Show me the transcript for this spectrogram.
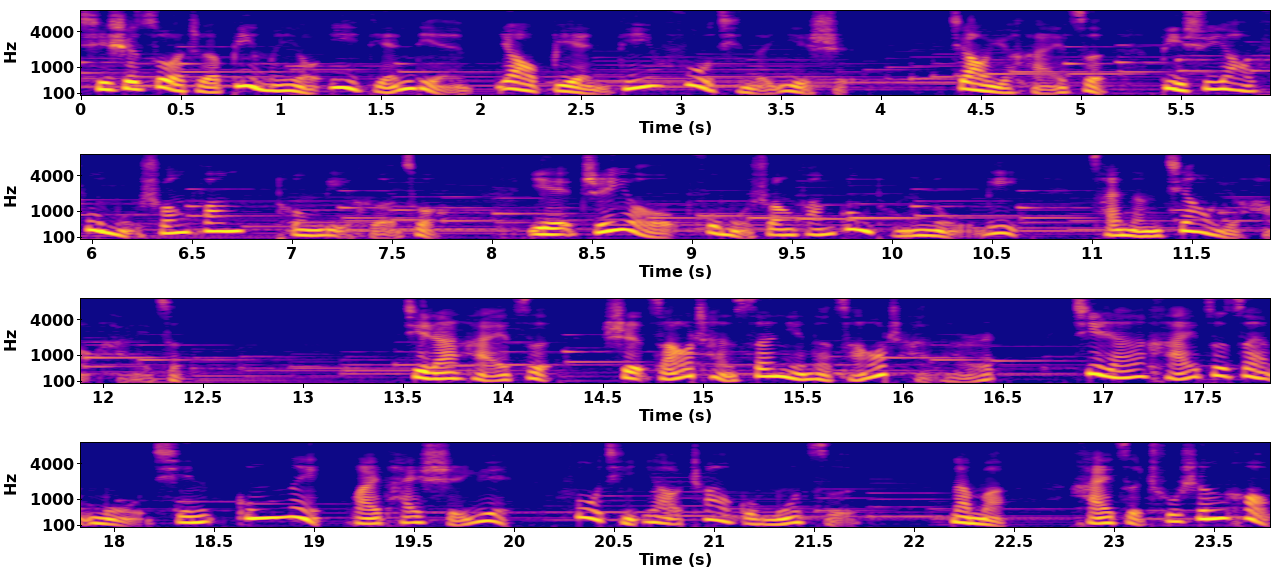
其实作者并没有一点点要贬低父亲的意识。教育孩子必须要父母双方通力合作，也只有父母双方共同努力，才能教育好孩子。既然孩子是早产三年的早产儿。既然孩子在母亲宫内怀胎十月，父亲要照顾母子，那么孩子出生后，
